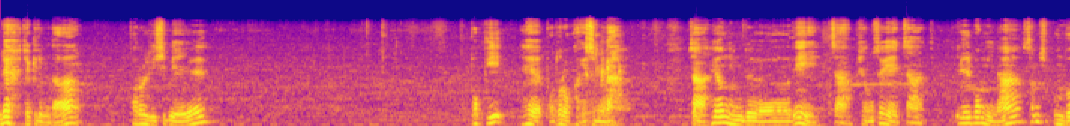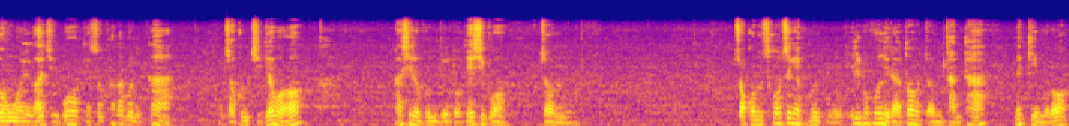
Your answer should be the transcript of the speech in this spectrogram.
네, 제길입니다. 8월 20일 복귀해 보도록 하겠습니다. 자, 회원님들이 자 평소에 자 1봉이나 30분 봉을 가지고 계속 하다 보니까 조금 지겨워 하시는 분들도 계시고 좀 조금 소정의 부분, 일부분이라도 좀 단타 느낌으로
